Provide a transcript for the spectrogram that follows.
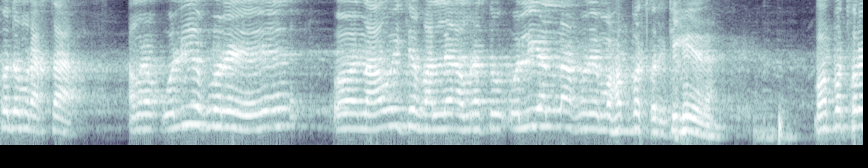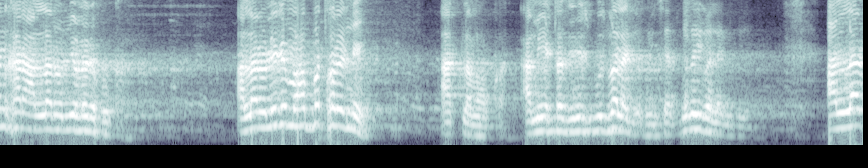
কদম রাখতা। আমরা অলি ওগুলোরে ও না হইতে পারলে আমরা তো অলি আল্লাহ করে মহব্বত করি, ঠিক নিয়ে না? মহব্বত করেন খারা আল্লাহর অলি হলে রেখুক আল্লাহর অলিরে মহব্বত করেন নি? আতলা মহকা আমি একটা জিনিস বুঝবা লাগে বুঝছি? বুঝাইবা লাগবে আল্লাহর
